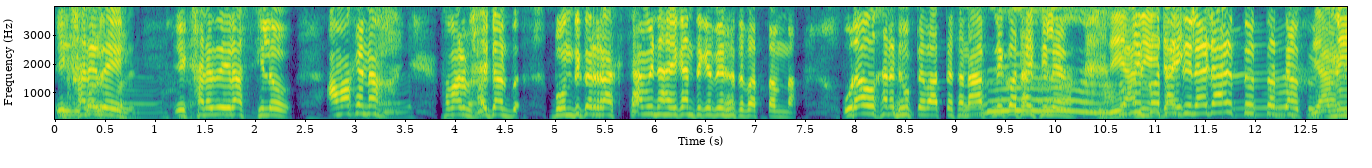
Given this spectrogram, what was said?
এখানে রে। এখানে যে এরা ছিল। আমাকে না হয় আমার ভাইজান বন্দি করে রাখছে আমি না এখান থেকে বের হতে পারতাম না। ওরাও ওখানে ঢুকতে পারতেছে না। আপনি কোথায় ছিলেন? তুমি আমি কোথায় ছিলেন? এটা উত্তর দাও যে আমি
